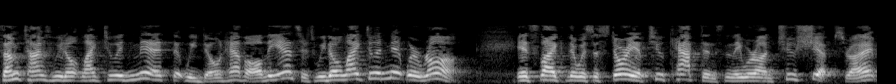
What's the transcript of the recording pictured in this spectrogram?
Sometimes we don't like to admit that we don't have all the answers. We don't like to admit we're wrong. It's like there was a story of two captains and they were on two ships, right?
